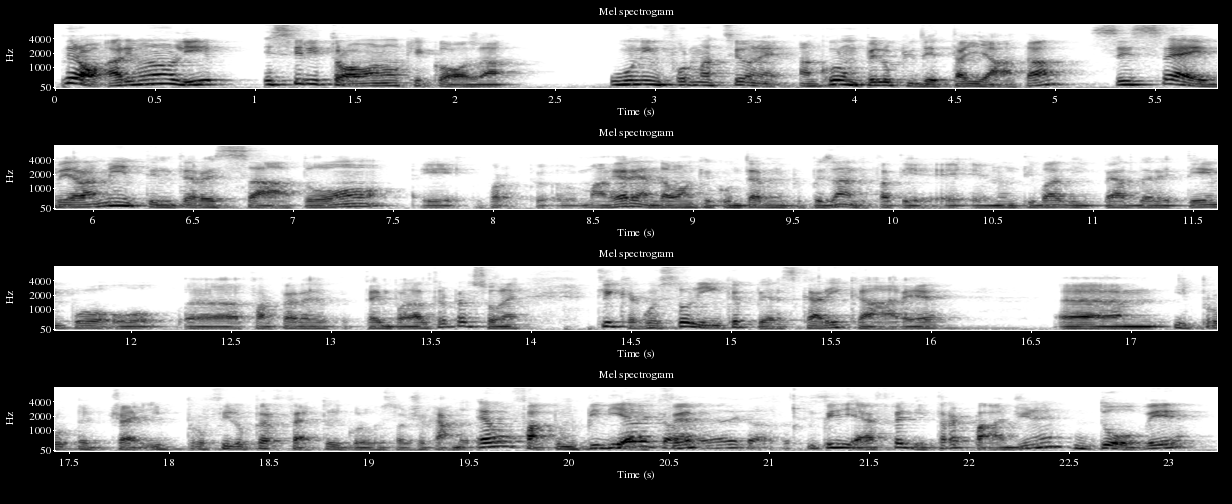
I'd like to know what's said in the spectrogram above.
Però arrivano lì e si ritrovano che cosa? Un'informazione ancora un pelo più dettagliata, se sei veramente interessato, e magari andavo anche con termini più pesanti, infatti e, e non ti va di perdere tempo o uh, far perdere tempo ad altre persone, clicca questo link per scaricare um, il, pro, cioè il, profilo perfetto di quello che sto cercando. E avevo fatto un PDF, ricordo, ricordo, un PDF di tre pagine dove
